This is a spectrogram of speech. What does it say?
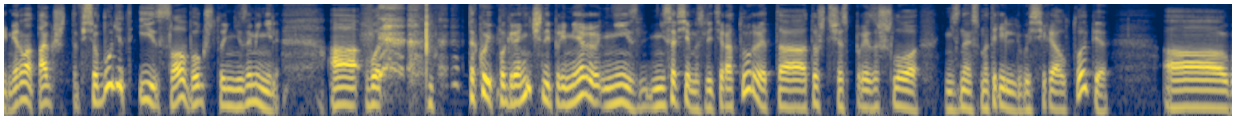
примерно так же все будет, и слава богу, что не заменили. А вот такой пограничный пример, не, из, не совсем из литературы, это то, что сейчас произошло, не знаю, смотрели ли вы сериал «Топи», а,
